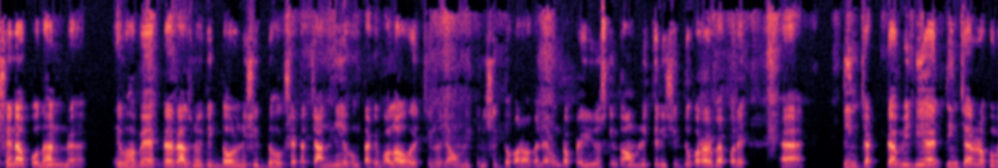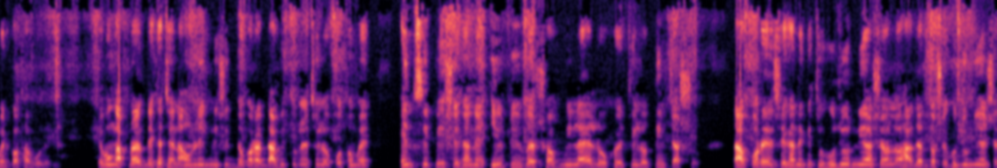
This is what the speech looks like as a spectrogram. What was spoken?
সেনা প্রধান এভাবে একটা রাজনৈতিক দল নিষিদ্ধ হোক সেটা চাননি এবং তাকে বলাও হয়েছিল যে আওয়ামী লীগকে নিষিদ্ধ করা হবে না এবং ডক্টর ইউনুস কিন্তু আওয়ামী লীগকে নিষিদ্ধ করার ব্যাপারে তিন চারটা মিডিয়ায় তিন চার রকমের কথা বলেছে। এবং আপনারা দেখেছেন আওয়ামী লীগ নিষিদ্ধ করার দাবি তুলেছিল প্রথমে এনসিপি সেখানে ইউটিউবের সব মিলায় লোক হয়েছিল তিন চারশো। তারপরে সেখানে কিছু হুজুর নিয়ে আসা হলো, হাজার দশে হুজুর নিয়ে এসে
